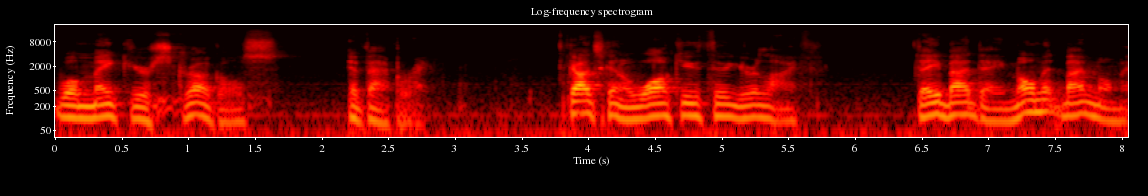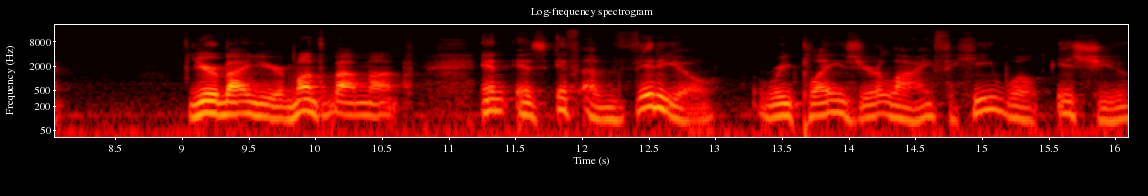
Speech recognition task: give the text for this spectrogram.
will make your struggles evaporate. God's going to walk you through your life day by day, moment by moment, year by year, month by month. And as if a video replays your life, He will issue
